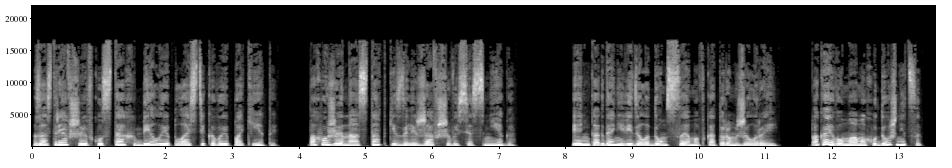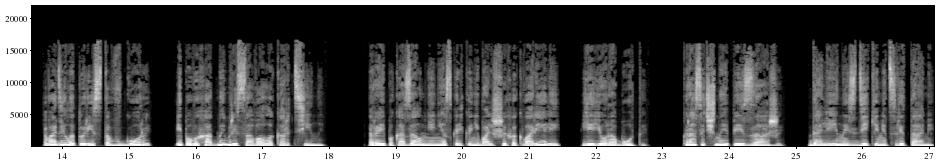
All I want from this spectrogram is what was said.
застрявшие в кустах белые пластиковые пакеты, похожие на остатки залежавшегося снега. Я никогда не видела дом Сэма, в котором жил Рэй, пока его мама-художница водила туристов в горы и по выходным рисовала картины. Рэй показал мне несколько небольших акварелей ее работы, красочные пейзажи, долины с дикими цветами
